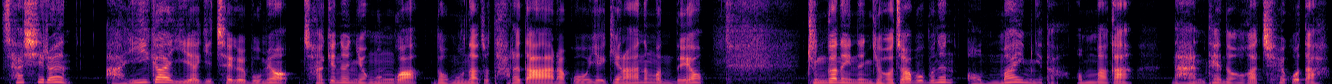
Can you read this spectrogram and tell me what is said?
사실은 아이가 이야기책을 보며 자기는 영웅과 너무나도 다르다라고 얘기를 하는 건데요. 중간에 있는 여자 부분은 엄마입니다. 엄마가 나한테 너가 최고다.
